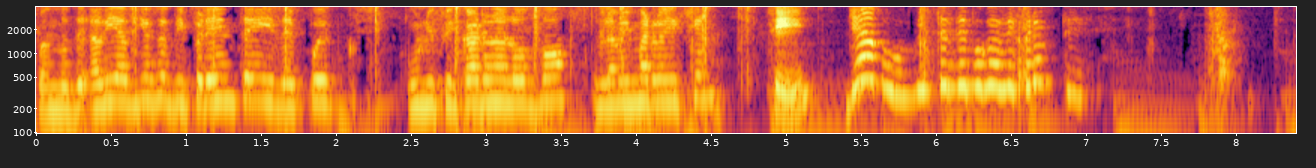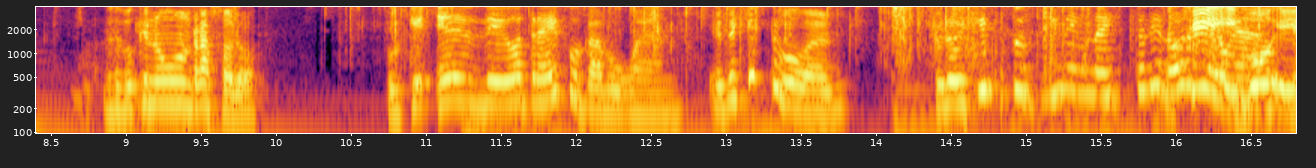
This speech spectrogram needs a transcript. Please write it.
Cuando te- había dioses diferentes y después unificaron a los dos en la misma religión. Sí. Ya, pues, viste, es de épocas diferentes. Entonces, ¿por qué no hubo un Ra solo? Porque es de otra época, pues, weón. Es de Egipto, pues weón. Pero Egipto tiene una historia enorme. Sí, weón. po- y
